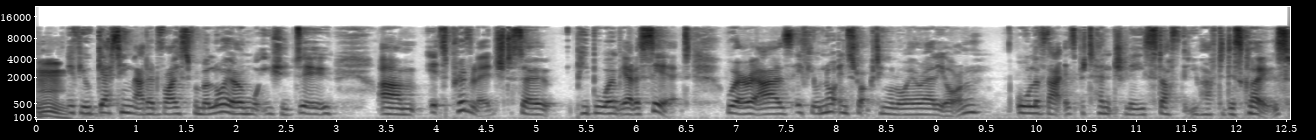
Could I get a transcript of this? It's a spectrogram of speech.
mm. if you're getting that advice from a lawyer on what you should do, um, it's privileged, so people won't be able to see it. Whereas if you're not instructing a lawyer early on, all of that is potentially stuff that you have to disclose.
